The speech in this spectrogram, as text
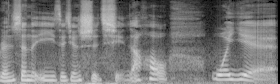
人生的意义这件事情，然后我也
